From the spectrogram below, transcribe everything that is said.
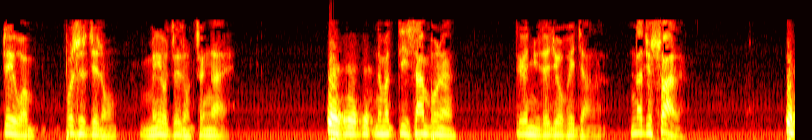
对我不是这种，没有这种真爱。嗯嗯嗯那么第三步呢，这个女的就会讲了，那就算了嗯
